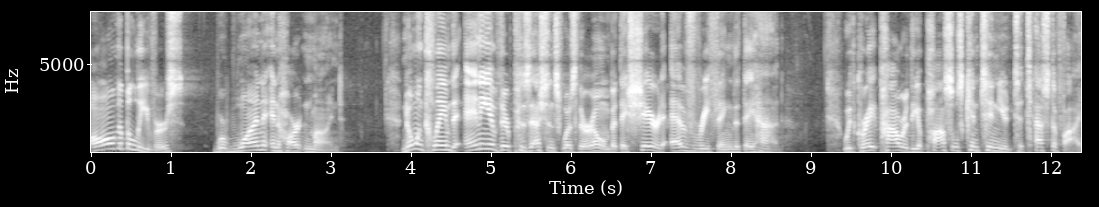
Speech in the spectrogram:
all the believers were one in heart and mind. No one claimed that any of their possessions was their own, but they shared everything that they had. With great power, the apostles continued to testify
